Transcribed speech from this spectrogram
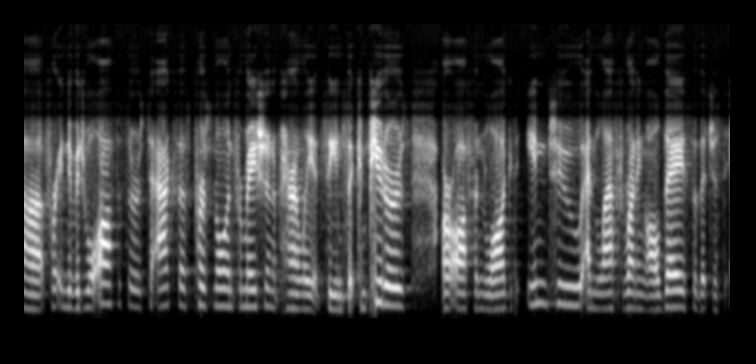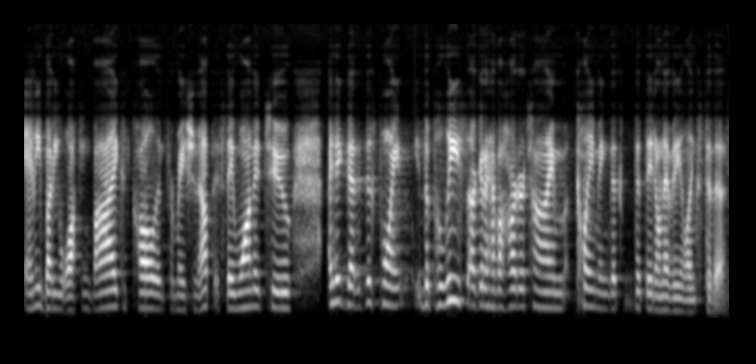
uh, for individual officers to access personal information. Apparently it seems that computers are often logged into and left running all day so that just anybody walking by could call information up if they wanted to. I think that at this point, the police are going to have a harder time claiming that, that they don't have any links to this.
